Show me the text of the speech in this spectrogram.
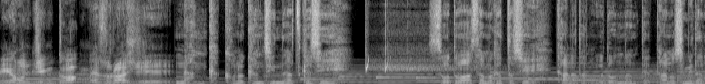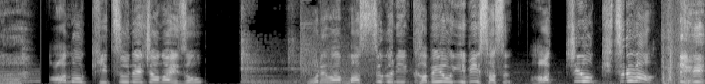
日本人か？珍しい。なんかこの感じ懐かしい。外は寒かったしカナダのうどんなんて楽しみだな。あのキツネじゃないぞ。俺はまっすぐに壁を指さす。あっちのキツネだ。え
